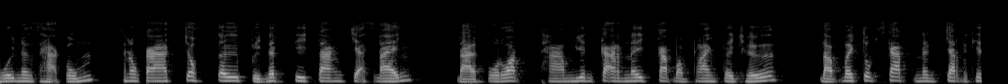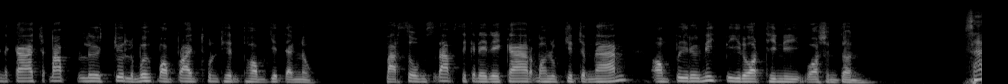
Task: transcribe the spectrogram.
មួយនឹងសហគមន៍ក្នុងការចុះទៅពិនិត្យទីតាំងជាក់ស្ដែង ដែលពលរដ្ឋថាមានករណីកាប់បំផ្លាញព្រៃឈើដើម្បីទប់ស្កាត់និងចាត់វិធានការច្បាប់លើជនល្មើសបំផ្លាញធនធានធម្មជាតិទាំងនោះបាទសូមស្ដាប់សេចក្តីរាយការណ៍របស់លោកជាតិចំណាន អំពីរឿងនេះពីរដ្ឋធានី Washington សហ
